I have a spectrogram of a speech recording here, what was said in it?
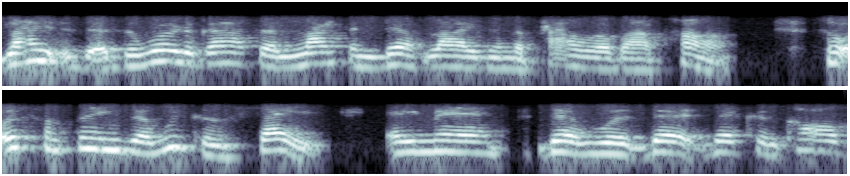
Life, the, the word of God said life and death lies in the power of our tongue. So it's some things that we can say, amen, that would that, that can cause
